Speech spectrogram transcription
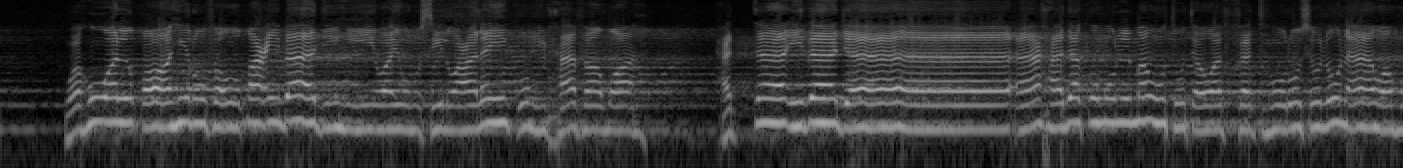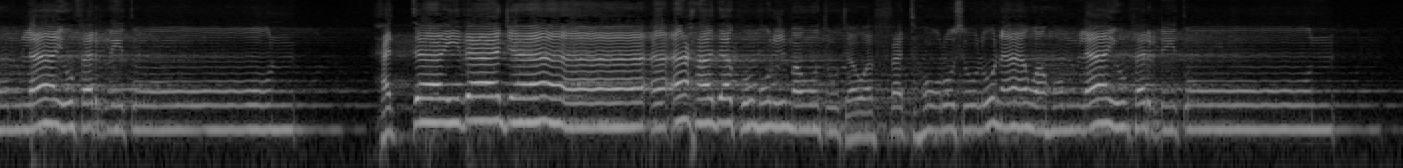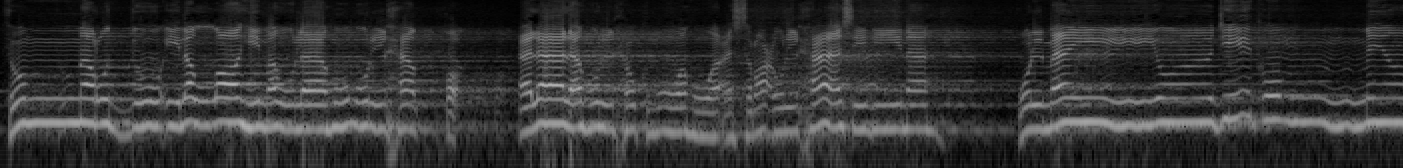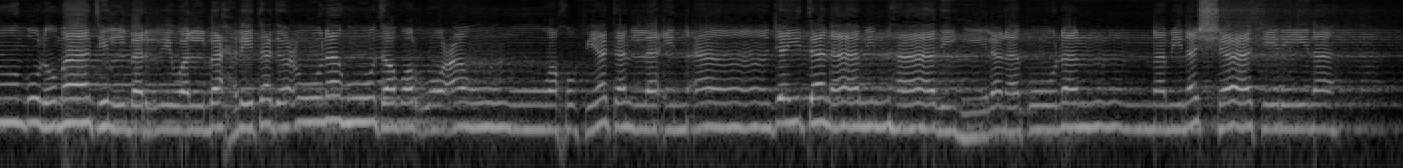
وهو القاهر فوق عباده ويرسل عليكم حفظه. حتى إذا جاء أحدكم الموت توفته رسلنا وهم لا يفرطون. حتى إذا جاء أحدكم الموت توفته رسلنا وهم لا يفرطون. ثم ردوا إلى الله مولاهم الحق. ألا له الحكم وهو أسرع الحاسبين. قل من ينجيكم من ظلمات البر والبحر تدعونه تضرعا وخفية لئن أنجيتنا من هذه لنكونن من الشاكرين.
